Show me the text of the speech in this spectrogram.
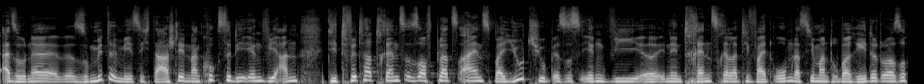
also ne, so mittelmäßig dastehen, dann guckst du dir irgendwie an, die Twitter-Trends ist auf Platz 1, bei YouTube ist es irgendwie äh, in den Trends relativ weit oben, dass jemand drüber redet oder so,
